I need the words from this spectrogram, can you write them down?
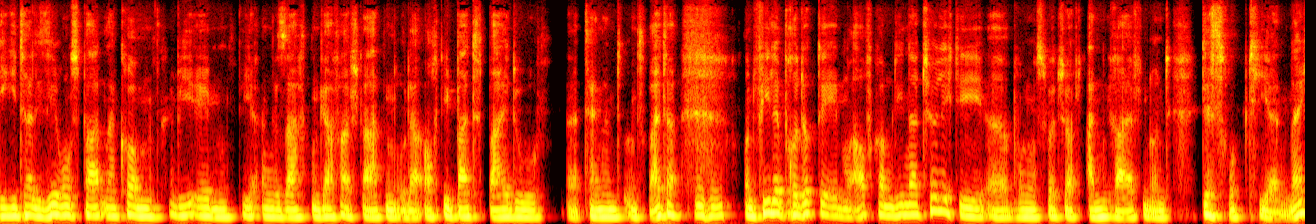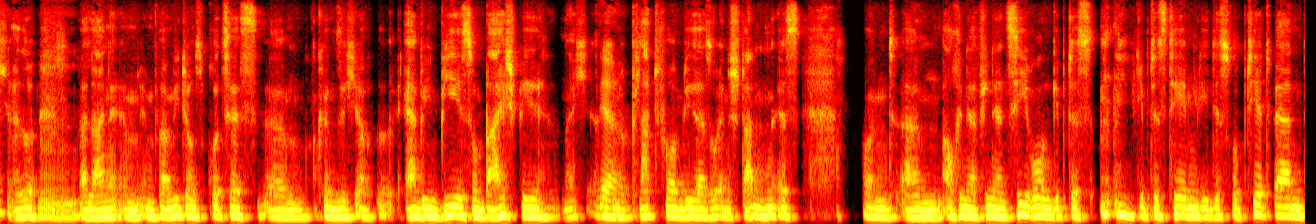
Digitalisierungspartner kommen, wie eben die angesagten GAFA-Staaten oder auch die BAT, Baidu, äh, Tenant und so weiter. Mhm. Und viele Produkte eben aufkommen, die natürlich die äh, Wohnungswirtschaft angreifen und disruptieren. Nicht? Also mhm. alleine im, im Vermietungsprozess ähm, können sich äh, Airbnb ist zum Beispiel nicht? Also ja. eine Plattform, die da so entstanden ist. Und ähm, auch in der Finanzierung gibt es, gibt es Themen, die disruptiert werden.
